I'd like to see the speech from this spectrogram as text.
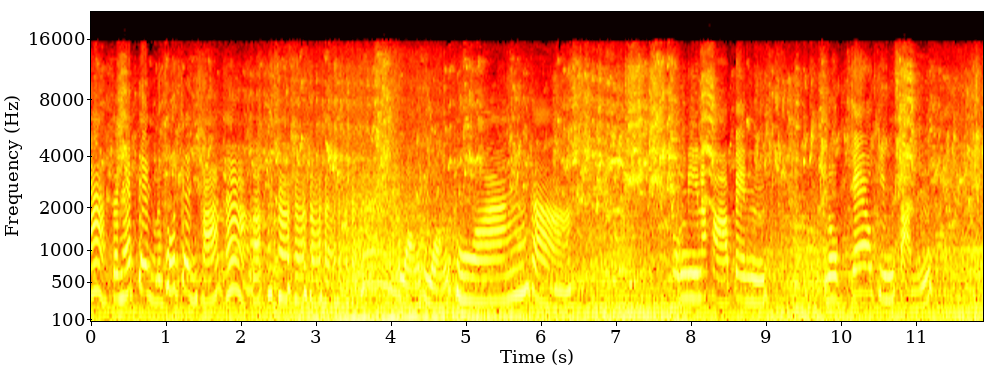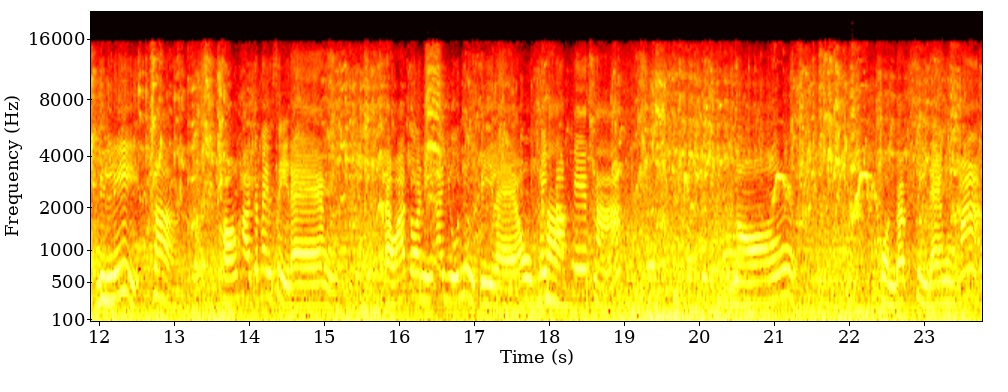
อะจะแงบเก่งหรือพูดเก่งคะอะหวงหวงห่วงค่ะ ตรงนี้นะคะเป็นนกแก้วคิมสัน บิลลี่ ค่ะ ท้องเขาจะเป็นสีแดง แต่ว่าตัวนี้อายุ1ปีแล้ว ไม่ทราบค่ะเพศนะ น้องขนแบบสีแดงมาก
